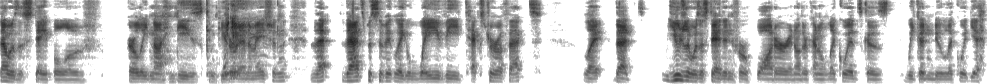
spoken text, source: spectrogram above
that was a staple of early 90s computer animation. That that specific like wavy texture effect like that usually was a stand-in for water and other kind of liquids because we couldn't do liquid yet.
